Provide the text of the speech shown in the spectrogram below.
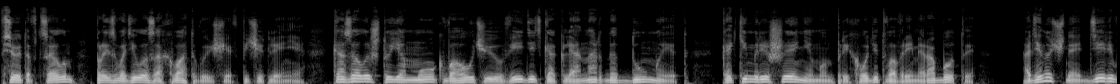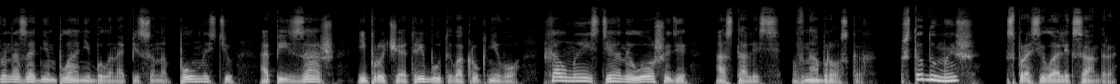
Все это в целом производило захватывающее впечатление. Казалось, что я мог воочию увидеть, как Леонардо думает, каким решением он приходит во время работы. Одиночное дерево на заднем плане было написано полностью, а пейзаж и прочие атрибуты вокруг него, холмы, стены, лошади, остались в набросках. «Что думаешь?» — спросила Александра.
